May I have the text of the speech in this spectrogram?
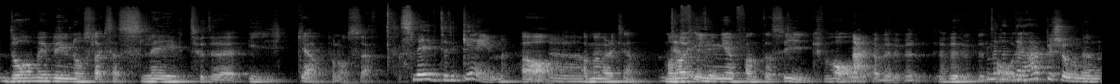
då har man ju blivit någon slags slave to the ICA på något sätt. Slave to the game. Ja, Eh, ja men verkligen. Man har definitivt. ingen fantasi kvar Nej. överhuvud, Men överhuvudtaget. den här personen,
